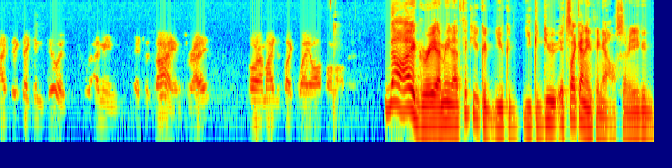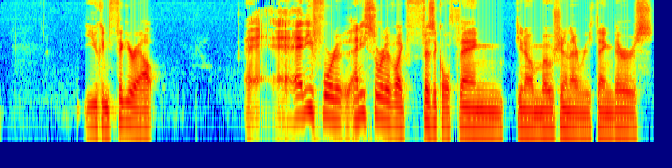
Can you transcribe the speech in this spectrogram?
I think they can do it. I mean, it's a science, right? Or am I just like way off on all this? No, I agree. I mean, I think you could, you could, you could do. It's like anything else. I mean, you could, you can figure out any sort of any sort of like physical thing, you know, motion and everything. There's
